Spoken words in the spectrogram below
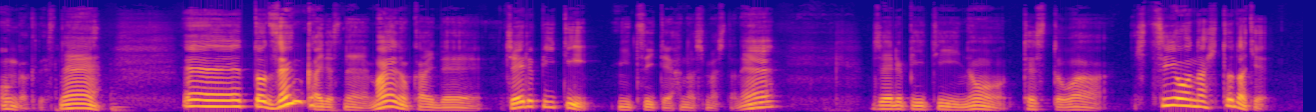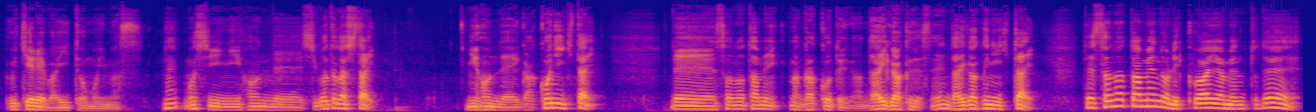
音楽ですね。えー、っと前回ですね前の回で JLPT について話しましたね。JLPT のテストは必要な人だけ受ければいいと思います。ね、もし日本で仕事がしたい日本で学校に行きたい。で、そのために、まあ学校というのは大学ですね。大学に行きたい。で、そのためのリクワイアメントで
